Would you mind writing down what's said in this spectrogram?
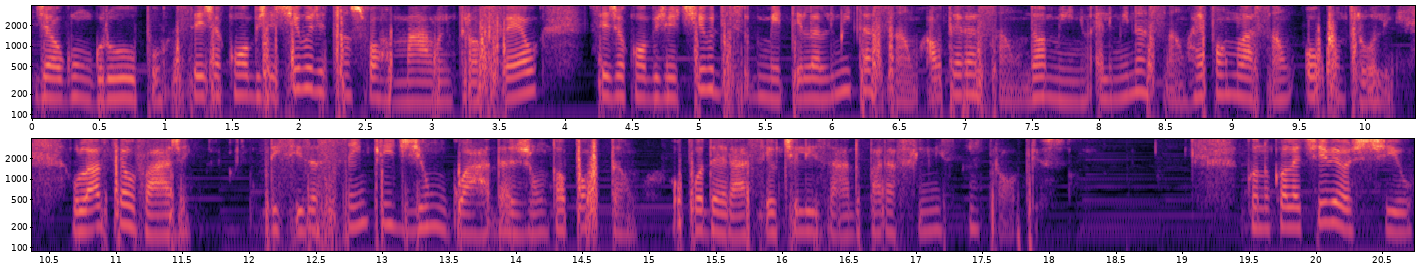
de algum grupo, seja com o objetivo de transformá-lo em troféu, seja com o objetivo de submetê-lo à limitação, alteração, domínio, eliminação, reformulação ou controle. O lado selvagem precisa sempre de um guarda junto ao portão ou poderá ser utilizado para fins impróprios. Quando o coletivo é hostil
